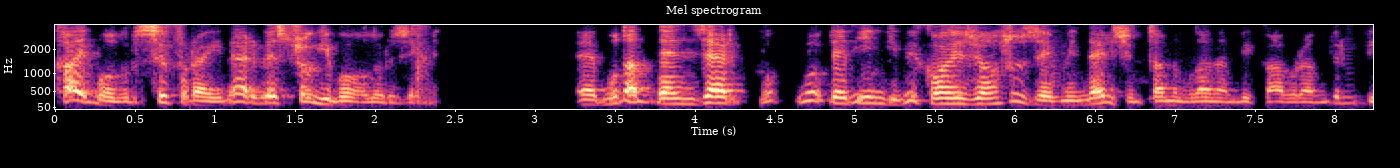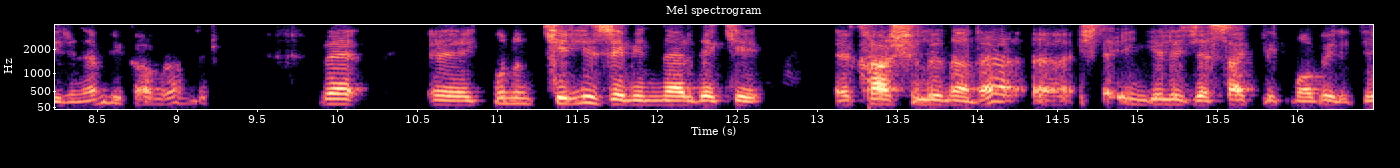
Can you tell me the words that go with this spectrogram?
kaybolur, sıfıra iner ve su gibi olur zemin. E, buna benzer, bu, bu dediğim gibi kohezyonsuz zeminler için tanımlanan bir kavramdır, bilinen bir kavramdır. Ve e, bunun kirli zeminlerdeki e, karşılığına da e, işte İngilizce cyclic mobility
